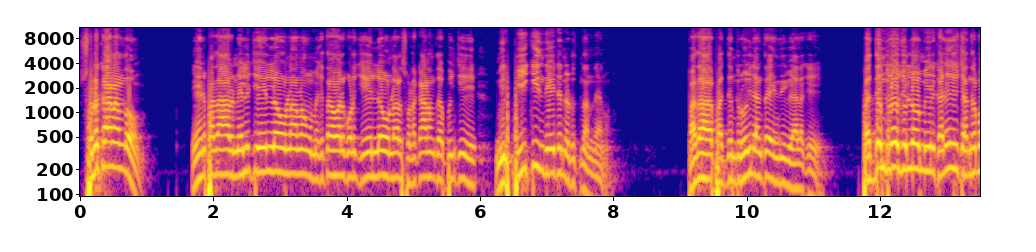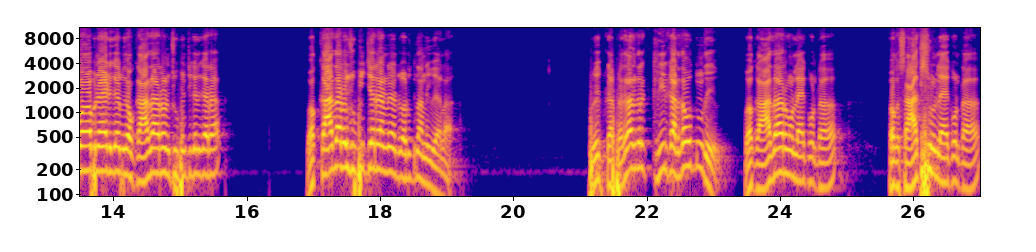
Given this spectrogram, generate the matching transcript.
సునకానందం. నేను పదహారు నెలలు జైల్లో ఉన్నాను. మిగతా వాళ్ళు కూడా జైల్లో ఉండాలి. సునకానందం తప్పించి మీరు పీకింది ఏంటని అడుగుతున్నాను నేను. పదహారు పద్దెనిమిది రోజులు ఎంత అయింది వేళకి పద్దెనిమిది రోజుల్లో మీరు కనీసం చంద్రబాబు నాయుడు గారి మీద ఒక ఆధారం చూపించగలిగారా? ఒక్క ఆధారం చూపించారా అని అడుగుతున్నాను ఈవేళ ప్రజలందరికీ క్లియర్గా అర్థమవుతుంది. ఒక ఆధారం లేకుండా ఒక సాక్ష్యం లేకుండా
